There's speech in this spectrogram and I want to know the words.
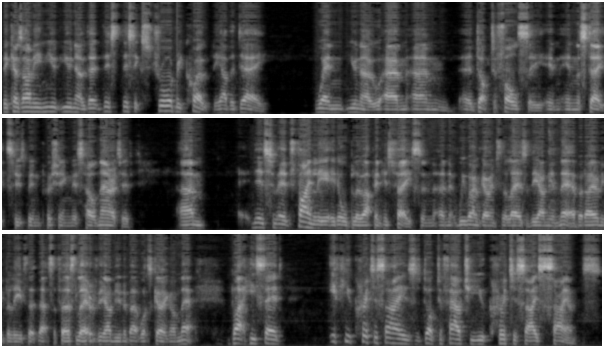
Because, I mean, you, you know, the, this, this extraordinary quote the other day when, you know, um, um, uh, Dr. Fauci in, in the States, who's been pushing this whole narrative, um, it, finally it all blew up in his face, and, and we won't go into the layers of the onion there, but I only believe that that's the first layer of the onion about what's going on there. But he said, if you criticize Dr. Fauci, you criticize science.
